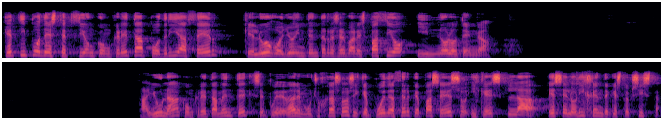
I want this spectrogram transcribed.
¿Qué tipo de excepción concreta podría hacer que luego yo intente reservar espacio y no lo tenga. Hay una, concretamente, que se puede dar en muchos casos y que puede hacer que pase eso, y que es, la, es el origen de que esto exista.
